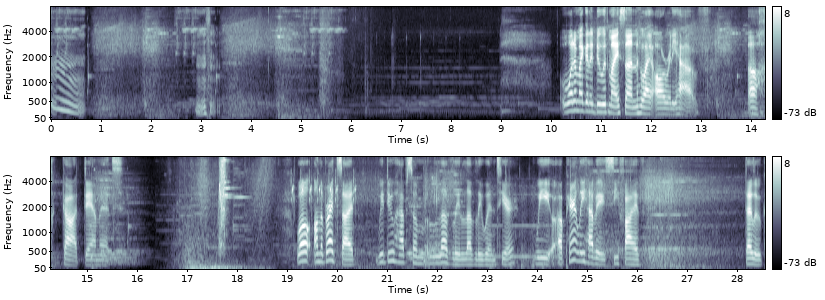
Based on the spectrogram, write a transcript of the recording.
Hmm. what am I gonna do with my son who I already have? Oh, god damn it. Well, on the bright side, we do have some lovely, lovely wins here. We apparently have a C5 Diluc.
